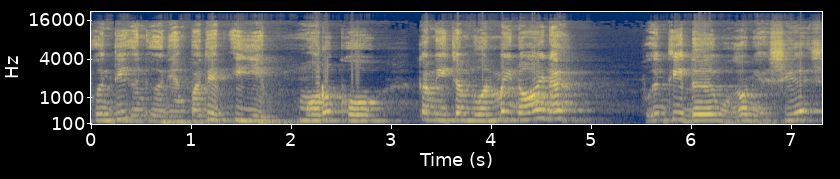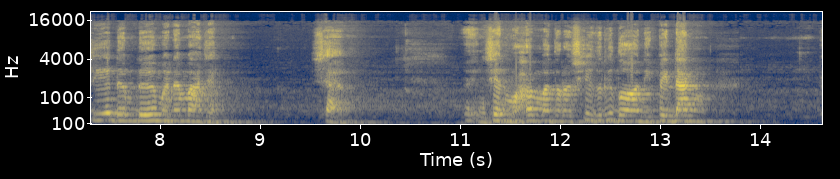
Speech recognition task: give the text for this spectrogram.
พื้นที่อื่น ๆ อย่างประเทศอียิปต์โมร็อกโกก็มีจำนวนไม่น้อยนะ พื้นที่เดิมของเขาเนี่ยเชื้อเชื้อเดิมๆมันมาจากชามอย่างเช่นมุฮัมมัดรอชีดริดอนี่ไปดังไป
